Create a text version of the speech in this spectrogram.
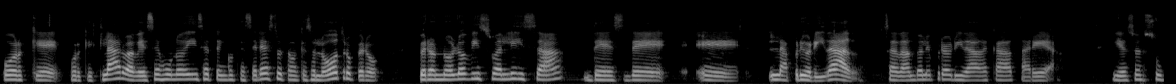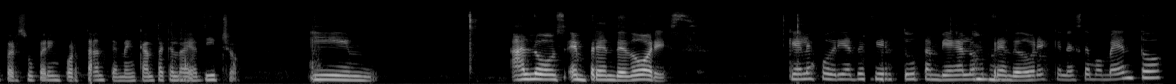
porque, porque claro, a veces uno dice, tengo que hacer esto, tengo que hacer lo otro, pero, pero no lo visualiza desde eh, la prioridad, o sea, dándole prioridad a cada tarea. Y eso es súper, súper importante. Me encanta que lo hayas dicho. Y a los emprendedores, ¿qué les podrías decir tú también a los uh -huh. emprendedores que en este momento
